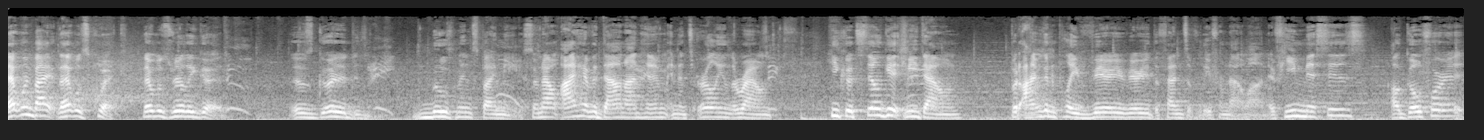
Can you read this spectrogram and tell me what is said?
That went by. That was quick. That was really good. It was good movements by me. So now I have a down on him, and it's early in the round. He could still get me down, but I'm gonna play very, very defensively from now on. If he misses, I'll go for it,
